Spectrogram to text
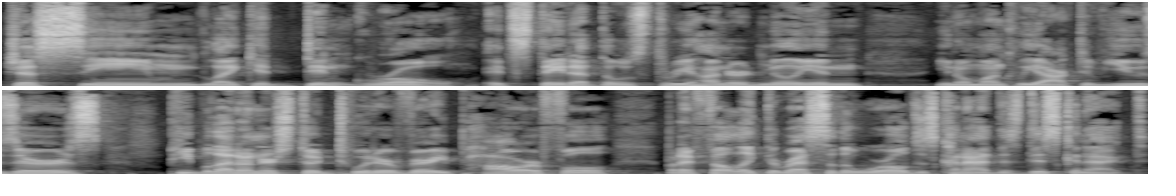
just seemed like it didn't grow. It stayed at those 300 million, you know, monthly active users. People that understood Twitter very powerful, but I felt like the rest of the world just kind of had this disconnect.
